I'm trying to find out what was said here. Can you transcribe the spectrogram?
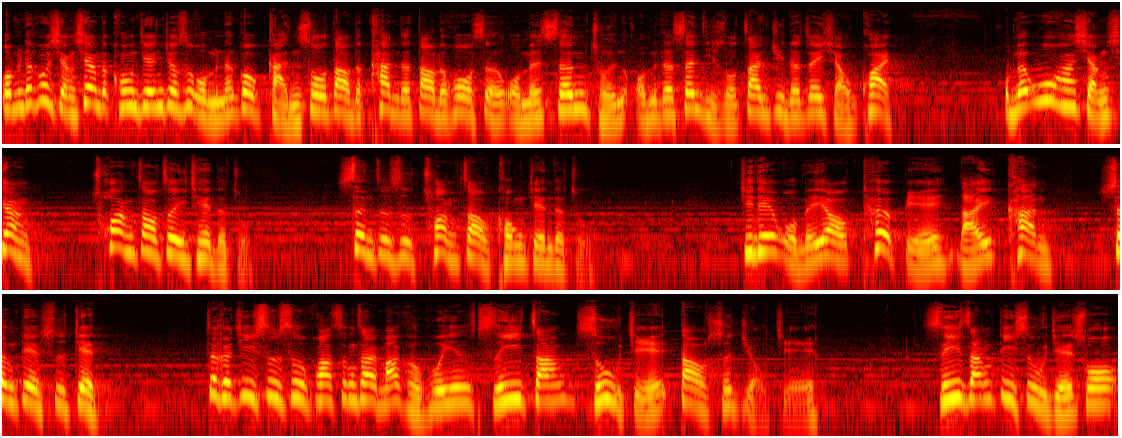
我们能够想象的空间，就是我们能够感受到的、看得到的，或是我们生存、我们的身体所占据的这一小块。我们无法想象创造这一切的主，甚至是创造空间的主。今天我们要特别来看圣殿事件。这个记事是发生在马可福音十一章十五节到十九节。十一章第十五节说，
